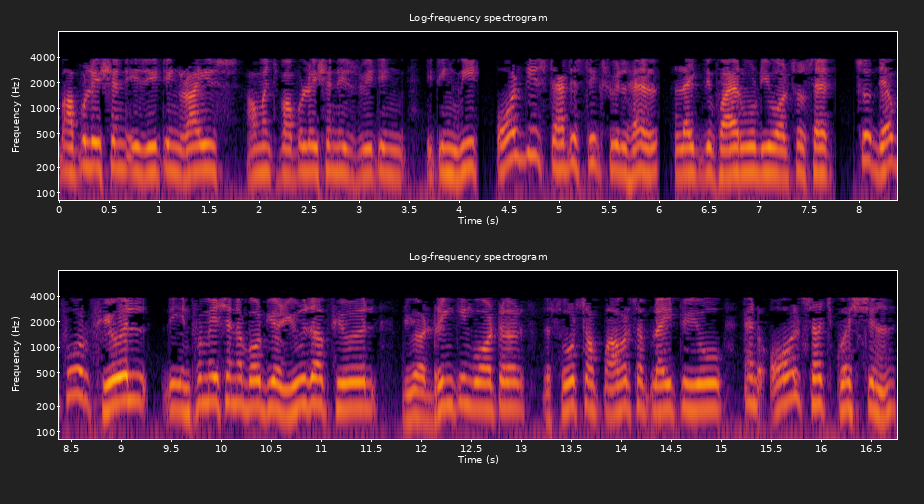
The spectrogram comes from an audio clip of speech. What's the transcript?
population is eating rice, how much population is eating, eating wheat. All these statistics will help, like the firewood you also said. So therefore fuel, the information about your use of fuel, your drinking water, the source of power supply to you, and all such questions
